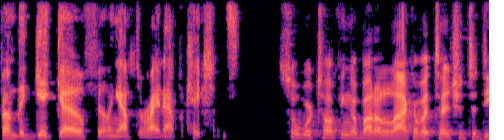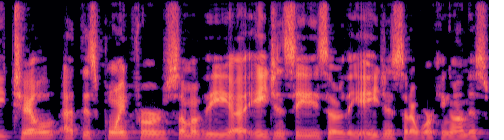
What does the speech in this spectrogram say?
from the get go filling out the right applications. So we're talking about a lack of attention to detail at this point for some of the uh, agencies or the agents that are working on this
